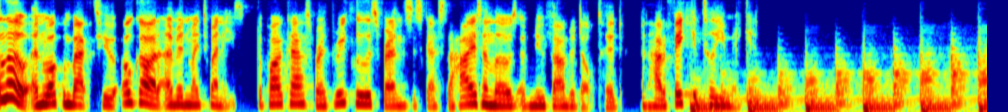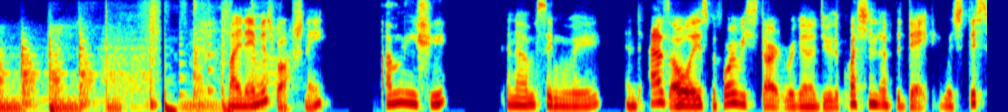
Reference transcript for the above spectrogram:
Hello, and welcome back to Oh God, I'm in my 20s, the podcast where three clueless friends discuss the highs and lows of newfound adulthood and how to fake it till you make it. My name is Roshni, I'm Lishi. And I'm Singwei. and as always, before we start, we're going to do the question of the day, which this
